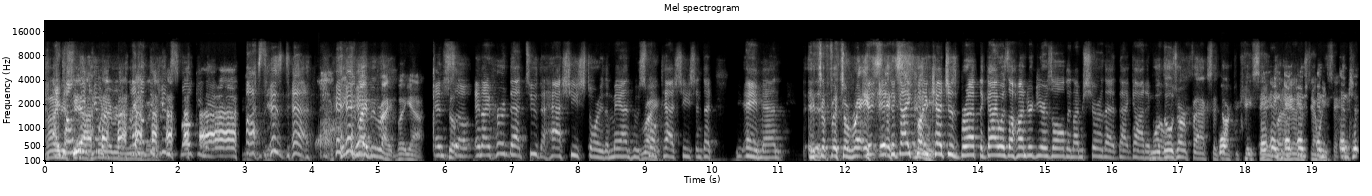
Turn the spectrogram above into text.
I, I don't think him, I don't think him smoking it caused his death. I think you might be right, but yeah. And so, so, and I've heard that too. The hashish story, the man who smoked right. hashish and that. Hey, man, it's a it's a it's, it, it's the guy funny. couldn't catch his breath. The guy was hundred years old, and I'm sure that that got him. Well, going. those aren't facts that well, Dr. K saying, and, but and, I understand and, what he's saying. And to,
